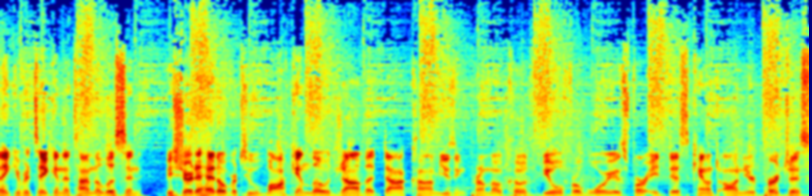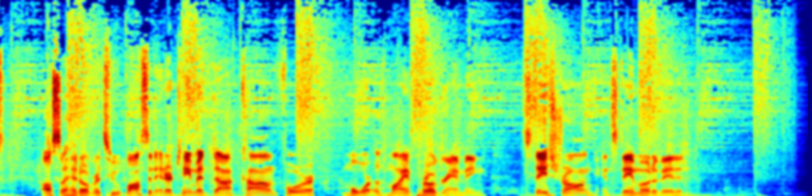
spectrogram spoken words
Thank you for taking the time to listen. Be sure to head over to lockandloadjava.com using promo code Fuel for Warriors for a discount on your purchase. Also, head over to lawsonentertainment.com for more of my programming. Stay strong and stay motivated.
